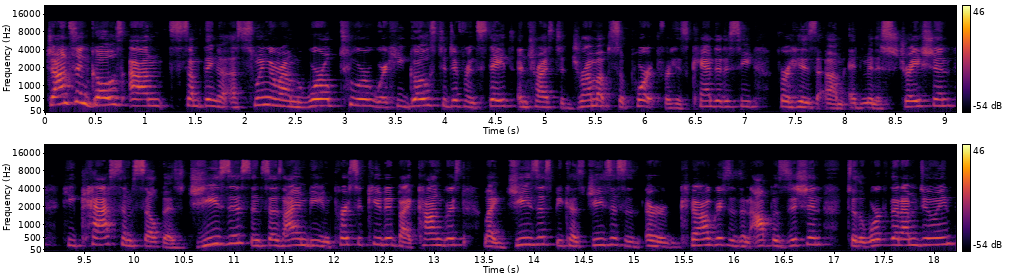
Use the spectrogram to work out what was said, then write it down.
Johnson goes on something, a swing around the world tour, where he goes to different states and tries to drum up support for his candidacy, for his um, administration. He casts himself as Jesus and says, I am being persecuted by Congress like Jesus because Jesus is, or Congress is in opposition to the work that I'm doing.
